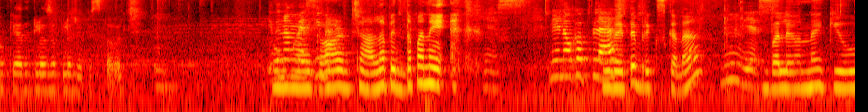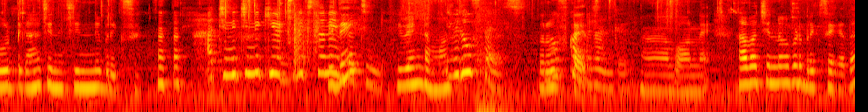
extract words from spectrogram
ఓకే అది క్లోజప్లో చూపిస్తా వచ్చి. Oh చాలా పెద్ద పనే. నేను ఒక ప్లాస్ ఇవైతే బ్రిక్స్ కదా? భలే ఉన్నాయి క్యూట్గా చిన్న చిన్ని బ్రిక్స్ ఆ చిన్ని చిన్ని క్యూట్ బ్రిక్స్ వచ్చింది ఇవేంటమ్మా? ఇవి రూఫ్ టైల్స్ కట్టడానికి. ఆ, బాగున్నాయి. అవి చిన్నవి కూడా బ్రిక్సే కదా?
